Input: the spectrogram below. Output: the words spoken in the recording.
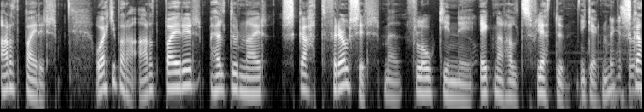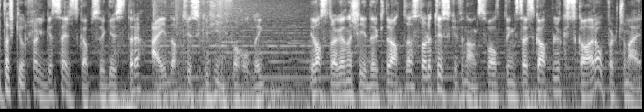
arðbærir og ekki bara arðbærir heldur nær skattfrjálsir með flókinni eignarhaldsfléttu í gegnum skattaskjól. Følge selskapsregisteret eid av tyske Hyfe Holding. I og energidirektoratet står det tyske finansforvaltningsselskapet Luxcara oppført som eier.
